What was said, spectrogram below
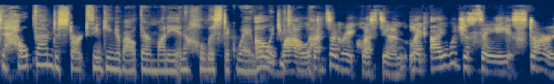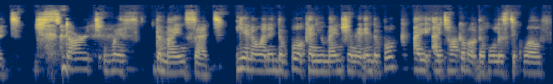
to help them to start thinking about their money in a holistic way, what oh, would you wow. That's a great question. Like I would just say start, start with the mindset, you know, and in the book, and you mention it in the book, I, I talk about the holistic wealth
